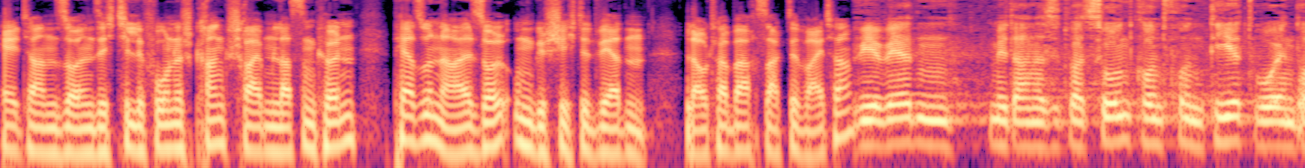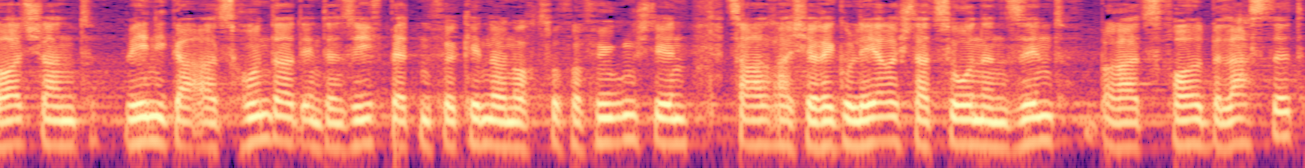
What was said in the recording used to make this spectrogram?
Eltern sollen sich telefonisch krankschreiben lassen können, Personal soll umgeschichtet werden. Lauterbach sagte weiter, Wir werden mit einer Situation konfrontiert, wo in Deutschland weniger als 100 Intensivbetten für Kinder noch zur Verfügung stehen. Zahlreiche reguläre Stationen sind bereits voll belastet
